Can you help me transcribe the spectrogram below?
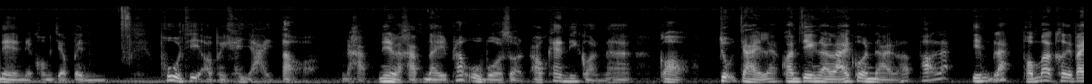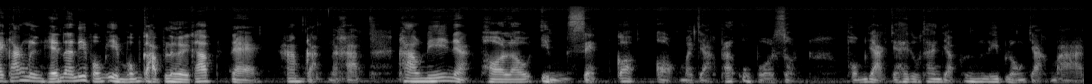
เนนเนี่ยคงจะเป็นผู้ที่เอาไปขยายต่อนะครับ นี่แหละครับ ในพระอุโบสถเอาแค่นี้ก่อนนะฮะก็จุใจแล้วความจริงอะหลายคนอ่านว่าพอละอิ่มละผมเคยไปครั้งหนึ่งเห็นอันนี้ผมอิ่มผมกลับเลยครับ แต่ ห้ามกลับนะครับ คราวนี้เนี่ยพอเราอิ่มเสร็จก็ออกมาจากพระอุโบสถ ผมอยากจะให้ทุกท่านอย่าเพิ่งรีบลงจากบาน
